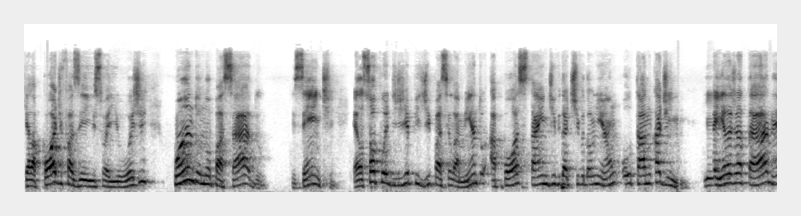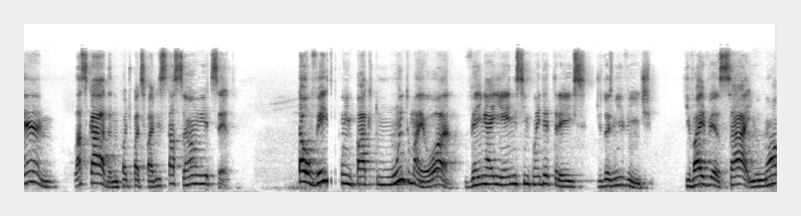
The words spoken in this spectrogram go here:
que ela pode fazer isso aí hoje, quando no passado recente, ela só podia pedir parcelamento após estar em dívida ativa da União ou estar no cadinho. E aí ela já está né, lascada, não pode participar de licitação e etc. Talvez um impacto muito maior venha a IN 53 de 2020, que vai versar, e o nome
